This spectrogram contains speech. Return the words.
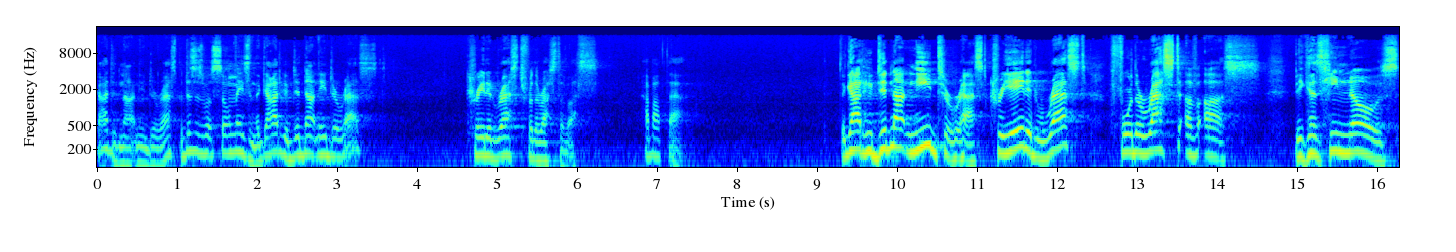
God did not need to rest. But this is what's so amazing. The God who did not need to rest created rest for the rest of us. How about that? The God who did not need to rest created rest for the rest of us because he knows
